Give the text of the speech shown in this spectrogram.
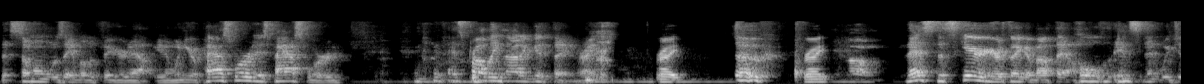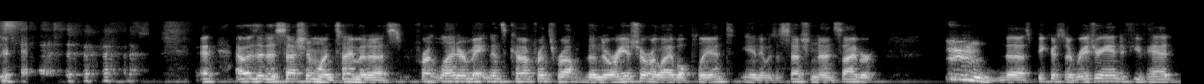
that someone was able to figure it out. You know, when your password is password, that's probably not a good thing, right? Right. So, right. Um, that's the scarier thing about that whole incident we just had. I was at a session one time at a frontliner maintenance conference, the Noria Show Reliable Plant, and it was a session on cyber. the speaker said, raise your hand if you've had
